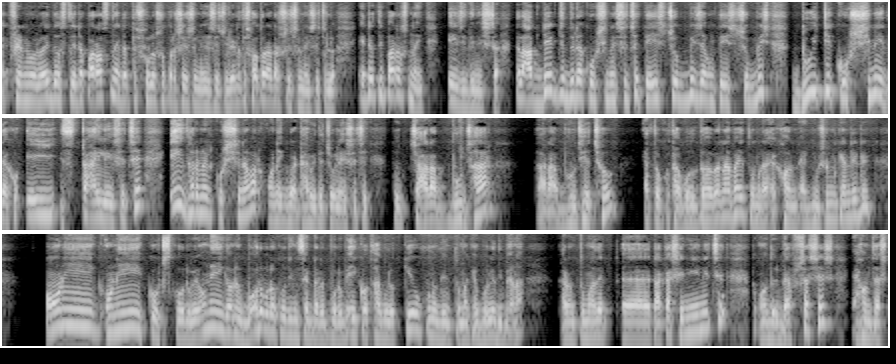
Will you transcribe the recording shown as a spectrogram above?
এক ফ্রেন্ড বলবে দোস্ত, এটা পারস না এটা তো ষোলো সতেরো সেশনে এসেছিল, এটা তো সতেরো আঠারো সেশনে এসেছিল। এটা তুই পারস নাই? এই যে জিনিসটা। তাহলে আপডেট যে দুটা কোশ্চেন এসেছে, তেইশ, চব্বিশ এবং তেইশ, চব্বিশ, দুইটি কোশ্চেনেই দেখো এই স্টাইলে এসেছে। এই ধরনের কোশ্চেন আবার অনেকবার ঢাবিতে চলে এসেছে। তো যারা বুঝার, তারা বুঝেছ, এত কথা বলতে হবে না ভাই, তোমরা এখন অ্যাডমিশন ক্যান্ডিডেট অনেক অনেক কোর্স করবে, অনেক অনেক বড় বড় কোচিং সেন্টারে পড়বে। এই কথাগুলো কেউ কোনোদিন তোমাকে বলে দিবে না। কারণ তোমাদের টাকা সে নিয়ে নিচ্ছে, তোমাদের ব্যবসা শেষ। এখন জাস্ট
